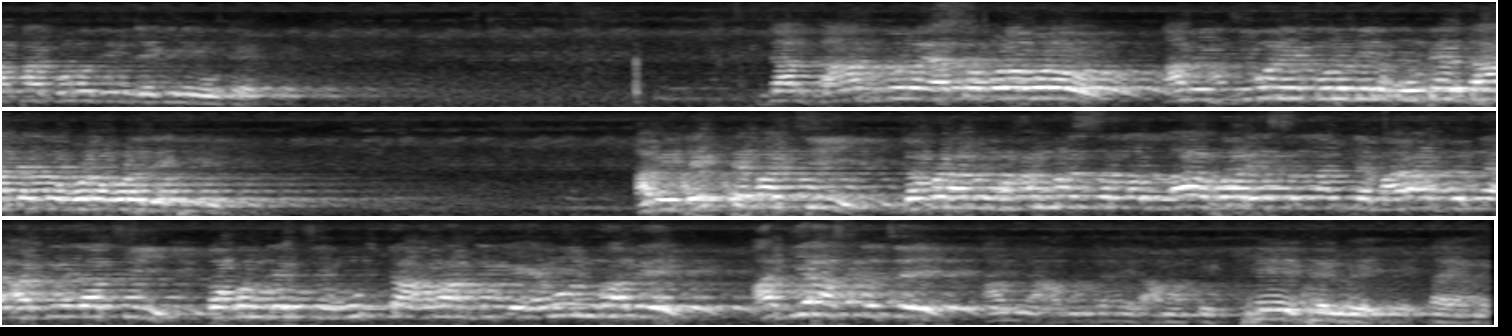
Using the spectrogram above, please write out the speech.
মাথা কোনোদিন দেখিনি উঠে যার দাঁতগুলো এত বড় বড়, আমি জীবনে কোনোদিন উটের দাঁত এত বড় বড় দেখিনি। আমি দেখতে পাচ্ছি, যখন আমি মোহাম্মদ সাল্লাল্লাহু আলাইহি সাল্লামকে মারার জন্য আগিয়ে যাচ্ছি, তখন দেখছি উটটা আমার দিকে এমন ভাবে আগিয়ে আসতেছে। আমি আবু জাহেল আমাকে খেয়ে ফেলবে, তাই আমি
